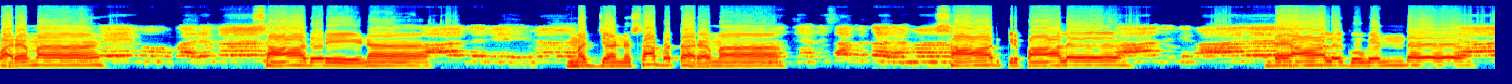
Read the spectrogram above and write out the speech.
ਭਰਮ। ਮਿਟੇ ਮੋਹ ਭਰਮ। ਸਾਧ ਰੇਣ। ਸਾਧ ਲੈਣ ਮੱਜਨ ਸਭ ਧਰਮ। ਜਨ ਸਭ ਧਰਮ। ਸਾਧ ਕਿਰਪਾਲ। ਸਾਧ ਕਿਰਪਾਲ। ਦਇਆਲ ਗੋਵਿੰਦ। ਦਇਆਲ ਗੋਵਿੰਦ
